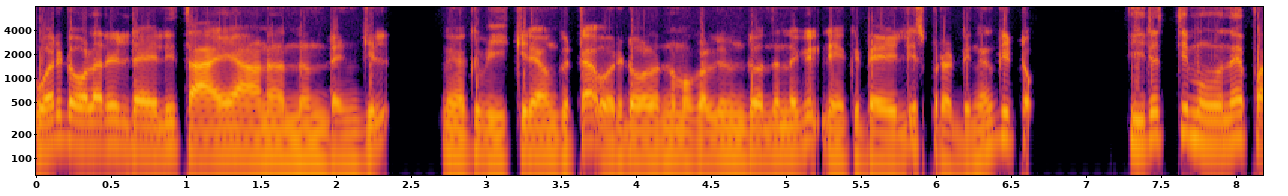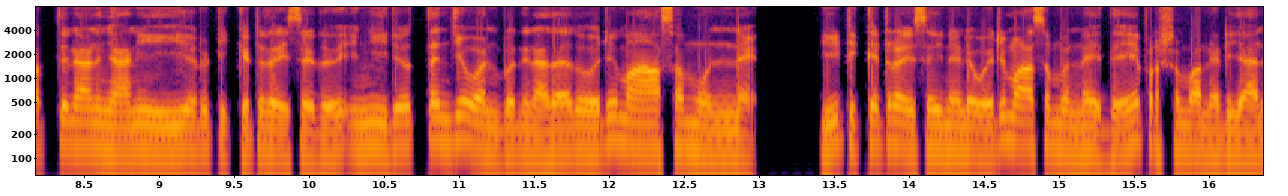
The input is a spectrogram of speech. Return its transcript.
ഒരു ഡോളറിൽ ഡെയിലി താഴെയാണ് എന്നുണ്ടെങ്കിൽ നിങ്ങൾക്ക് വീക്കിലാവും കിട്ടുക. ഒരു ഡോളറിന് മുകളിൽ ഉണ്ടെന്നുണ്ടെങ്കിൽ നിങ്ങൾക്ക് ഡെയിലി സ്പ്രെഡിങ് കിട്ടും. ഇരുപത്തി മൂന്ന് പത്തിനാണ് ഞാൻ ഈ ഒരു ടിക്കറ്റ് റൈസ് ചെയ്തത്. ഇനി ഇരുപത്തഞ്ച് ഒൻപതിന് അതായത് ഒരു മാസം മുന്നേ ഈ ടിക്കറ്റ് റൈസ് ചെയ്യുന്നതിന്റെ ഒരു മാസം മുന്നേ ഇതേ പ്രശ്നം പറഞ്ഞിട്ട് ഞാൻ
